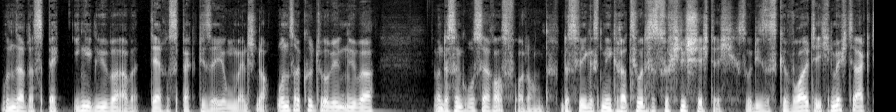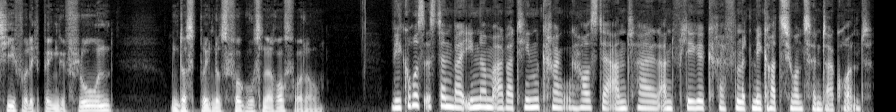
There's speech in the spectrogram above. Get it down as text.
unser Respekt ihnen gegenüber, aber der Respekt dieser jungen Menschen auch unserer Kultur gegenüber. Und das ist eine große Herausforderung. Deswegen ist Migration, das ist so vielschichtig. So dieses Gewollte, ich möchte aktiv oder ich bin geflohen. Und das bringt uns vor großen Herausforderungen. Wie groß ist denn bei Ihnen am Albertinen Krankenhaus der Anteil an Pflegekräften mit Migrationshintergrund?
